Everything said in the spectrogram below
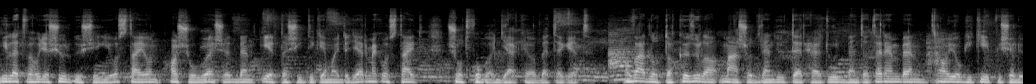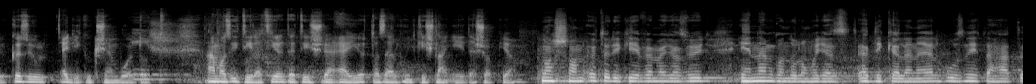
illetve hogy a sürgősségi osztályon hasonló esetben értesítik-e majd a gyermekosztályt, és ott fogadják-e a beteget. A vádlottak közül a másodrendű terhelt ült bent a teremben, a jogi képviselők közül egyikük sem volt ott. Ám az ítélet hirdetésre eljött az elhunyt kislány édesapja. Lassan ötödik éve megy az ügy, én nem gondolom, hogy ez eddig kellene elhúzni, tehát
